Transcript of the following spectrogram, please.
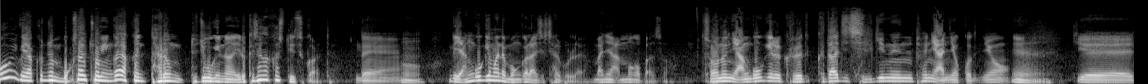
어 이거 약간 좀 목살 쪽인가? 약간 다른 돼지고기나 이렇게 생각할 수도 있을 것 같아요. 네. 어. 근데 양고기만의 뭔가를 아직 잘 몰라요. 많이 안 먹어봐서. 저는 양고기를 그, 그다지 즐기는 편이 아니었거든요. 예. 이게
